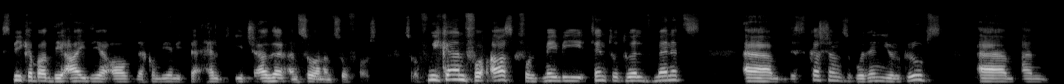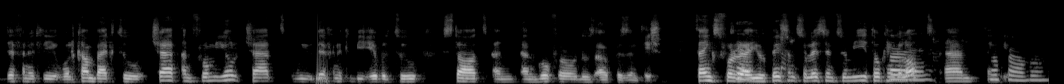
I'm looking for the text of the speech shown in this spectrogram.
speak about the idea of the community that helped each other, and so on and so forth. So if we can for ask for maybe 10 to 12 minutes um, discussions within your groups, um, and definitely we'll come back to chat. And from your chat, we'll definitely be able to start and, and go forward with our presentation. Thanks for uh, your patience to listen to me talking a lot, and No thank you. problem.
